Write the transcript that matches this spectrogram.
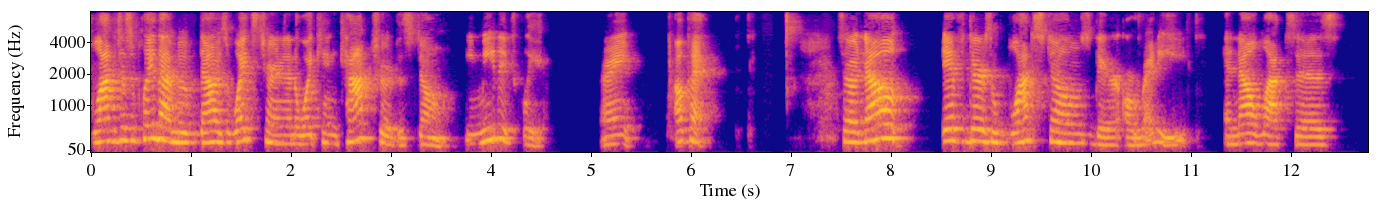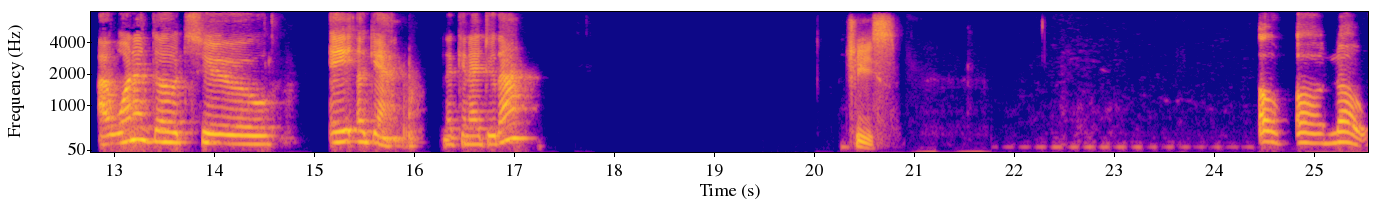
black doesn't play that move. Now it's white's turn and white can capture the stone immediately, right? Okay. So now if there's black stones there already, and now black says, I want to go to A again. Now, can I do that? Cheese. Oh, uh, no.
